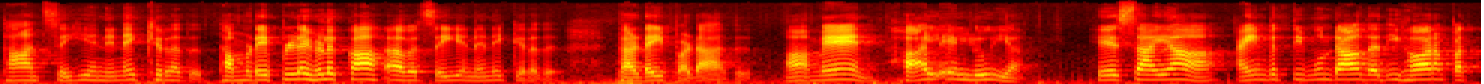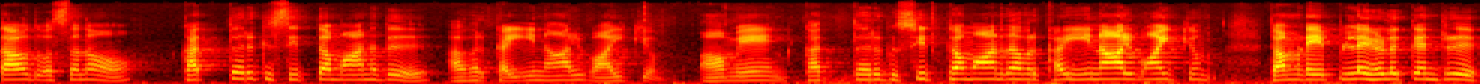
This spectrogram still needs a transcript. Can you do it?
தான் செய்ய நினைக்கிறது. தம்முடைய பிள்ளைகளுக்காக அவர் செய்ய நினைக்கிறது. தடைபடாது. ஆமேன். ஹாலே லூயா ஏசாயா ஐம்பத்தி மூன்றாவது அதிகாரம் பத்தாவது வசனம் கத்தருக்கு சித்தமானது அவர் கையினால் வாய்க்கும். ஆமேன். கத்தருக்கு சித்தமானது அவர் கையினால் வாய்க்கும். தம்முடைய பிள்ளைகளுக்கென்று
